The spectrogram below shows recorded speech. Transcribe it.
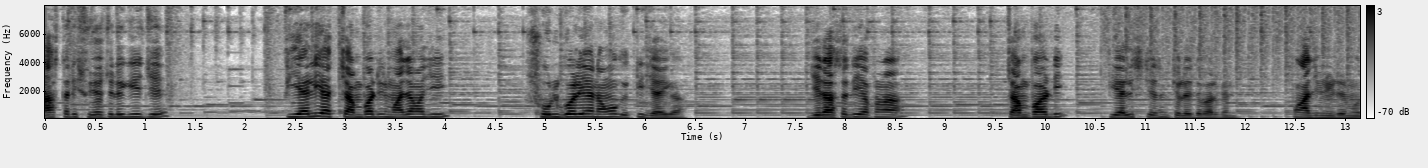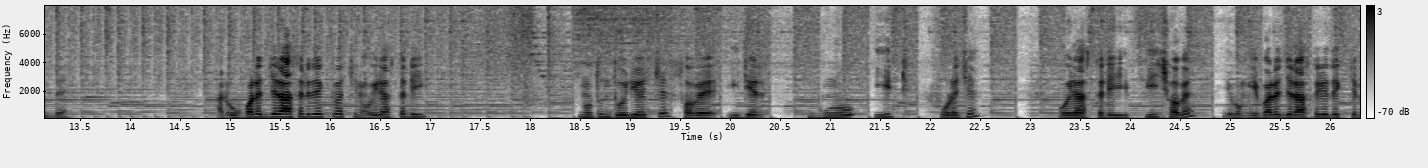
রাস্তাটি সোজা চলে গিয়েছে পিয়ালি আর চাম্পাটির মাঝামাঝি শোলগলিয়া নামক একটি জায়গা। যে রাস্তা দিয়ে আপনারা চাম্পাহাটি পিয়ালি স্টেশন চলে যেতে পারবেন পাঁচ মিনিটের মধ্যে। আর উপরের যে রাস্তাটি দেখতে পাচ্ছেন, ওই রাস্তাটি নতুন তৈরি হচ্ছে, সবে ইটের গুঁড়ো ইট পড়েছে। ওই রাস্তাটি পিচ হবে এবং এবারে যে রাস্তাটি দেখছেন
